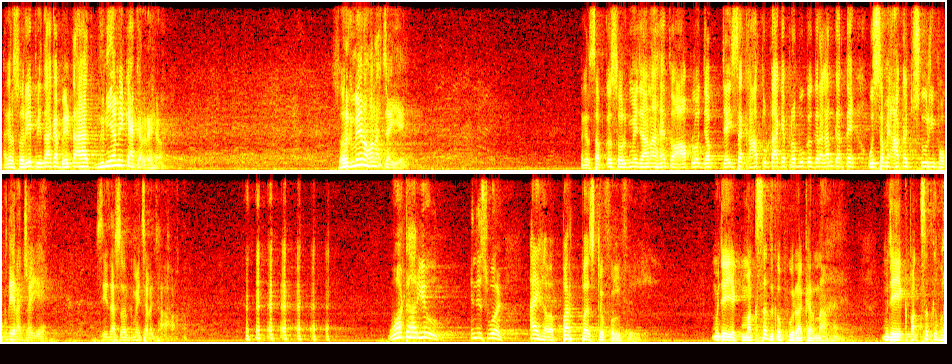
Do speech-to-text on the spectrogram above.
अगर स्वर्गीय पिता का बेटा है तो दुनिया में क्या कर रहे हो? स्वर्ग में ना होना चाहिए। अगर सबको स्वर्ग में जाना है तो आप लोग जब जैसा हाथ उठा के प्रभु को ग्रहण करते हैं, उस समय आकर छुरी फोक देना चाहिए। सीधा स्वर्ग में चले जाओ। What are you in this world I have a purpose to fulfill. मुझे एक मकसद को पूरा करना है। मुझे एक मकसद खबर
